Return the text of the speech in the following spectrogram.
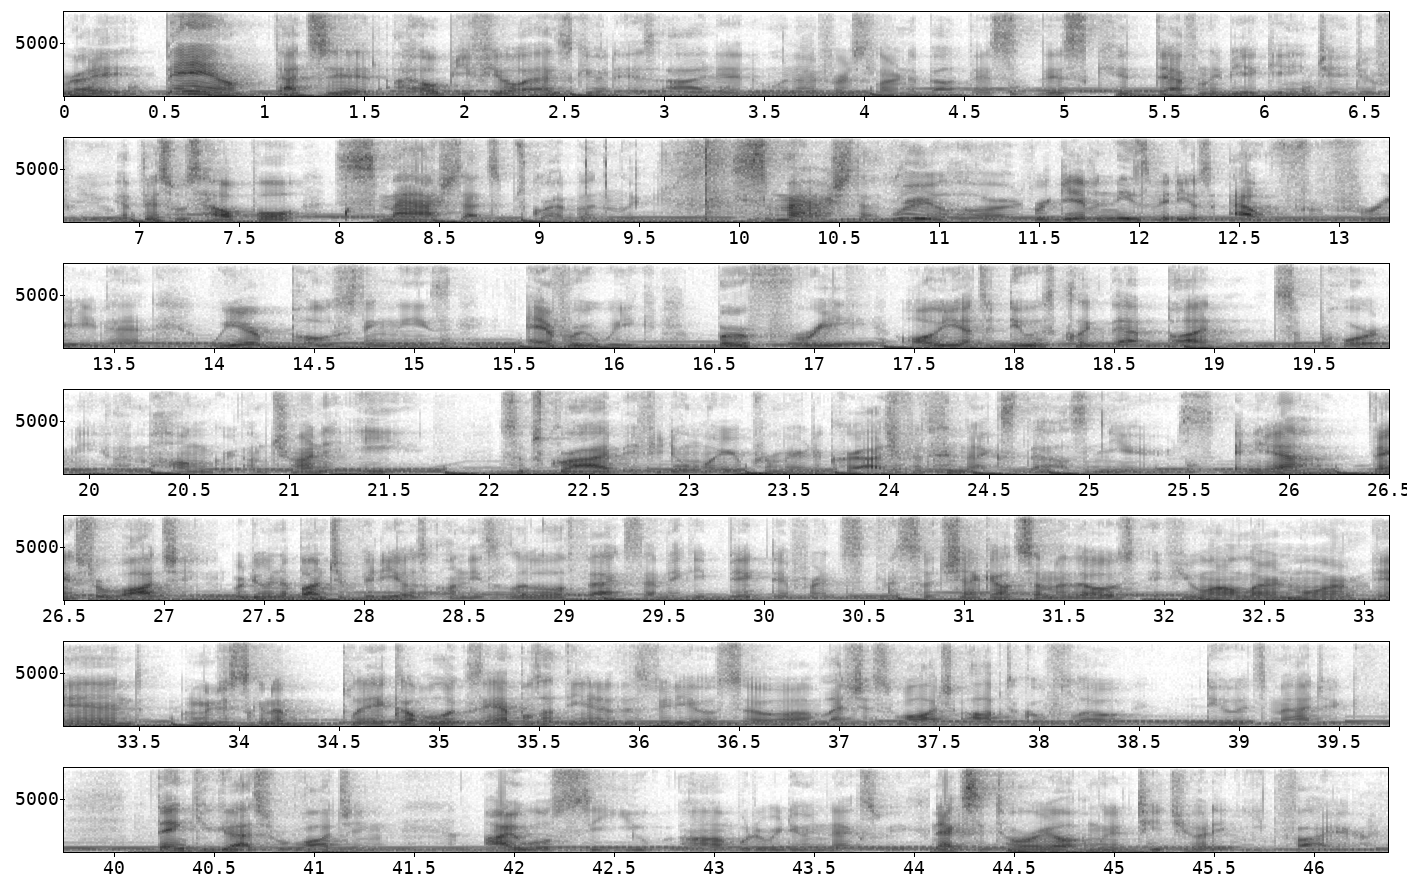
Right? Bam! That's it. I hope you feel as good as I did when I first learned about this. This could definitely be a game changer for you. If this was helpful, smash that subscribe button. Like, smash that real hard. We're giving these videos out for free, man. We are posting these every week for free. All you have to do is click that button. Support me. I'm hungry. I'm trying to eat. Subscribe if you don't want your premiere to crash for the next thousand years. And yeah, thanks for watching. We're doing a bunch of videos on these little effects that make a big difference. So check out some of those if you want to learn more. And I'm just gonna play a couple examples at the end of this video. So uh, let's just watch Optical Flow do its magic. Thank you guys for watching. I will see you, um, what are we doing next week? Next tutorial, I'm gonna teach you how to eat fire.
